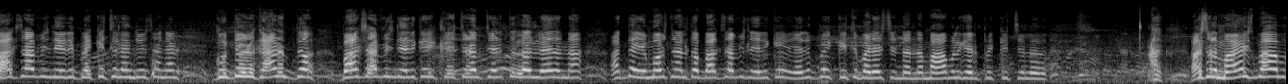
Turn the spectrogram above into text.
బాక్స్ ఆఫీస్ని ఎరిపెక్కించడం చూసాను కానీ గుంటూరు కారంతో బాక్స్ ఆఫీస్ని ఎరికెక్కించడం చరిత్రలో లేదన్న అంత ఎమోషనల్తో బాక్స్ ఆఫీస్ని ఎరికి ఎరుపెక్కించి పడేసిండన్న మామూలుగా ఎరిపెక్కించలేదు అసలు మహేష్ బాబు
